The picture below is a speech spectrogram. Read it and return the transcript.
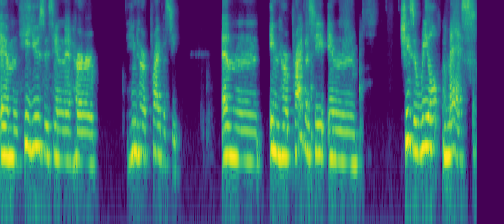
um, he uses in her in her privacy and in her privacy in she's a real mess.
